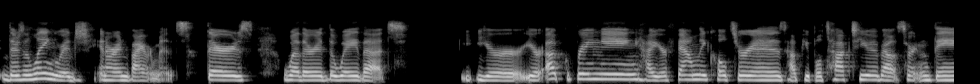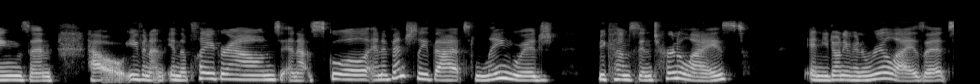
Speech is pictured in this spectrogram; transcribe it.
There's a language in our environment. There's whether the way that your your upbringing, how your family culture is, how people talk to you about certain things, and how even in the playground and at school, and eventually that language becomes internalized, and you don't even realize it.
